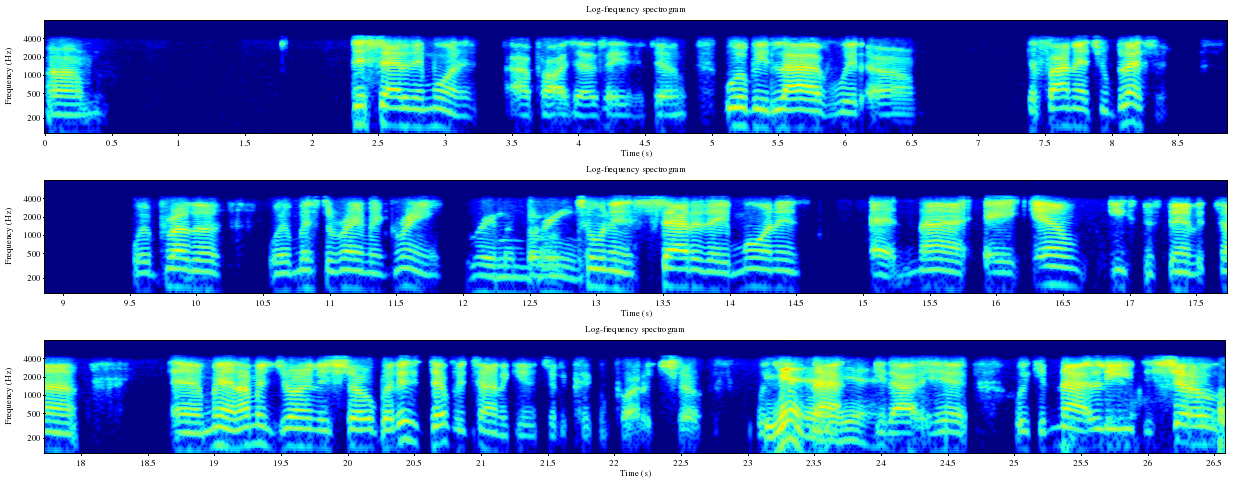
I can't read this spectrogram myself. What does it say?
Um, this Saturday morning, I apologize, ladies and gentlemen, we'll be live with um, the financial blessing with brother with Mr. Raymond Green. Raymond So Green. Tune in Saturday mornings at 9 a.m. Eastern Standard Time. And man, I'm enjoying this show, but it's definitely time to get into the cooking part of the show. We Yeah, cannot yeah. get out of here. We cannot leave the show.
